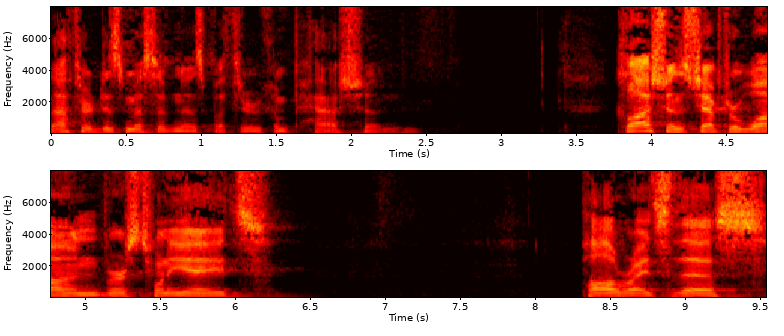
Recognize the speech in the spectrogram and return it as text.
Not through dismissiveness, but through compassion. Colossians chapter 1, verse 28 Paul writes this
